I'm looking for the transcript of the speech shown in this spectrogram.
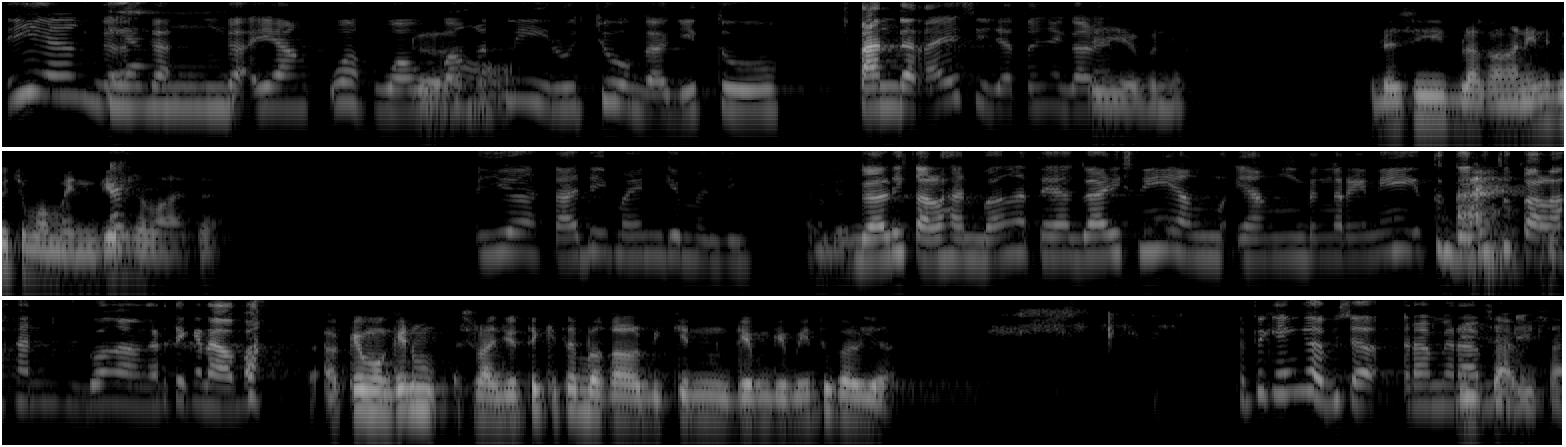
iya nggak Yang- nggak nggak yang wah wow Iya. banget nih lucu nggak gitu. Standar aja sih jatuhnya gal ya. iya bener udah sih belakangan ini gue cuma main game Eh. sama Asa Iya, tadi main game anjing. Udah. Gali kalahan banget ya guys nih yang yang denger ini itu Gali tuh kalahan. Gua nggak ngerti kenapa. oke mungkin selanjutnya kita bakal bikin game-game itu kali ya Tapi kayaknya nggak bisa rame-rame bisa deh. bisa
